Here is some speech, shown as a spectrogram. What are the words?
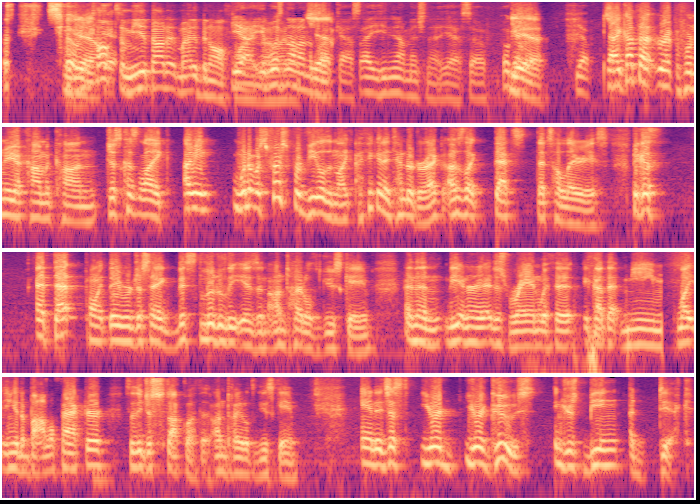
so you Yeah. talked to me about it. Might have been offline. Yeah, it though. was I not don't- on the Yeah. podcast. I, he did not mention that. Yeah, so okay. Yeah. Yep. Yeah, I got that right before New York Comic Con, just because, like, I mean, when it was first revealed in, like, I think a Nintendo Direct, I was like, that's that's hilarious because at that point they were just saying this literally is an untitled goose game, and then the internet just ran with it. It got that meme, lightning in a bottle factor, so they just stuck with it, untitled goose game, and it just you're you're a goose and you're just being a dick.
